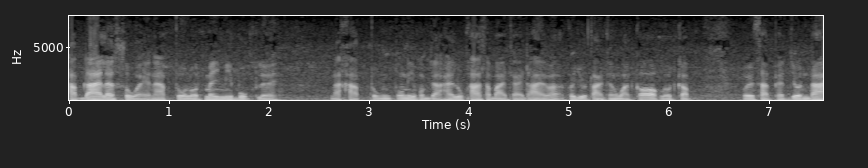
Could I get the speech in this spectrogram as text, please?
ขับได้และสวยนะครับ ตัวรถไม่มีบุบเลยนะครับตรงตรงนี้ผมอยากให้ลูกค้าสบายใจได้ว่าก็อยู่ต่างจังหวัดก็ออกรถกับบริษัทเพชรยนต์ได้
